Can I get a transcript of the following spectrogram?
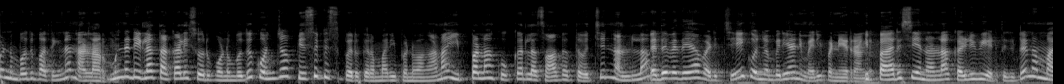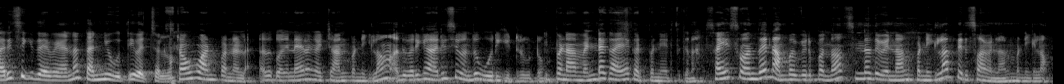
பண்ணும்போது பார்த்தீங்கன்னா நல்லாயிருக்கும். முன்னாடிலாம் தக்காளி சோறு பண்ணும்போது கொஞ்சம் பிசு பிசுப்பு இருக்கிற மாதிரி பண்ணுவாங்க. ஆனால் இப்போல்லாம் குக்கரில் சாதத்தை வச்சு நல்லா வித விதையாக வடித்து கொஞ்சம் பிரியாணி மாதிரி பண்ணிடுறாங்க. இப்போ அரிசியை நல்லா கழுவி எடுத்துக்கிட்டு நம்ம அரிசிக்கு தேவையான தண்ணி ஊற்றி வச்சிடலாம். ஸ்டவ் ஆன் பண்ணலை. அது கொஞ்சம் நேரம் கழிச்சு ஆன் பண்ணிக்கலாம். அது வரைக்கும் அரிசி வந்து ஊறிக்கிட்டு இருக்கட்டும். இப்போ நான் வெண்டைக்காயை கட் பண்ணி எடுத்துக்கிறேன். சைஸ் வந்து நம்ம விருப்பம் தான் சின்னது வேணாலும் பண்ணிக்கலாம் பெருசாக வேணாலும் பண்ணிக்கலாம்.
